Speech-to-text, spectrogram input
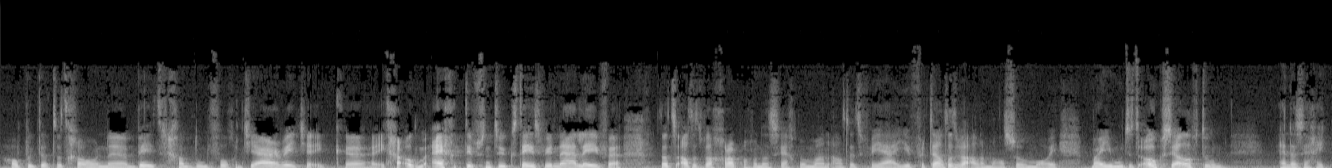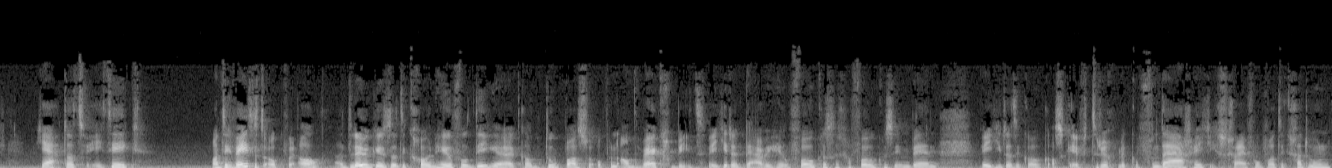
hoop ik dat we het gewoon uh, beter gaan doen volgend jaar, weet je. Ik, uh, ik ga ook mijn eigen tips natuurlijk steeds weer naleven. Dat is altijd wel grappig, want dan zegt mijn man altijd van, ja, je vertelt het wel allemaal zo mooi, maar je moet het ook zelf doen. En dan zeg ik, ja, dat weet ik. Want ik weet het ook wel. Het leuke is dat ik gewoon heel veel dingen kan toepassen op een ander werkgebied. Weet je, dat ik daar weer heel focus en gefocust in ben. Weet je, dat ik ook als ik even terugblik op vandaag, weet je, ik schrijf op wat ik ga doen.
